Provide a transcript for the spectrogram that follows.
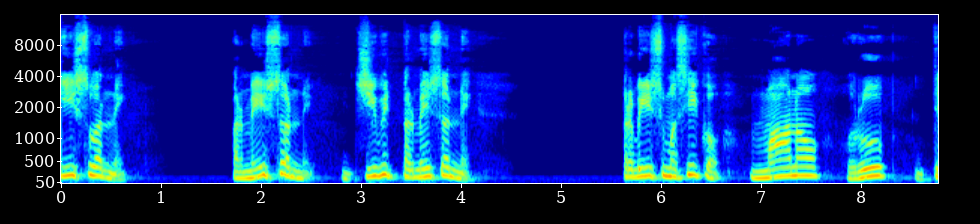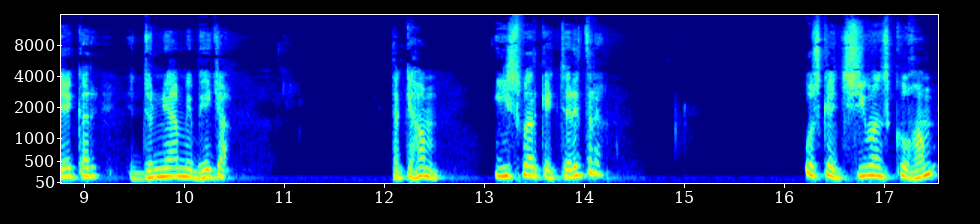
ईश्वर ने, परमेश्वर ने, जीवित परमेश्वर ने प्रभु मसीह को मानव रूप देकर दुनिया में भेजा, ताकि हम ईश्वर के चरित्र, उसके जीवन को हम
